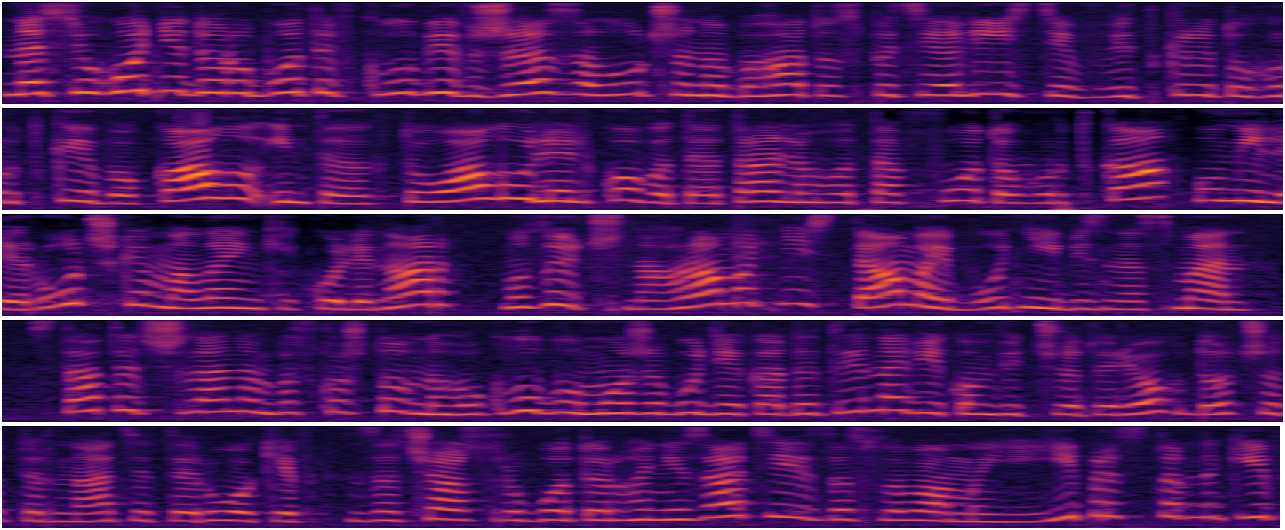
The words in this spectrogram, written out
На сьогодні до роботи в клубі вже залучено багато спеціалістів. Відкрито гуртки вокалу, інтелектуалу, ляльково-театрального та фотогуртка, умілі ручки, маленький кулінар, музична грамотність та майбутній бізнесмен. Стати членом безкоштовного клубу може будь-яка дитина віком від 4 до 14 років. За час роботи організації, за словами її представників,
